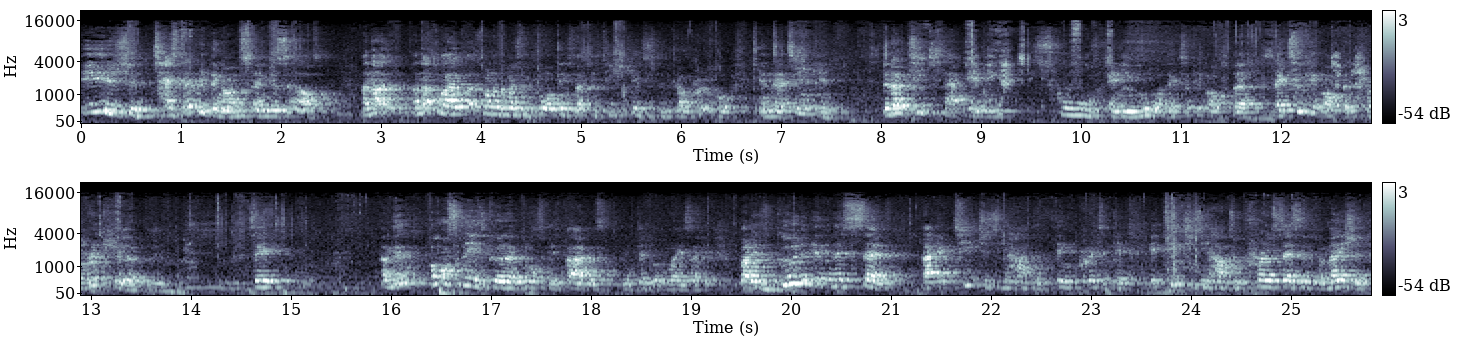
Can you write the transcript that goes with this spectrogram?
You should test everything I'm saying yourself. And, that, and that's why it's one of the most important things to actually teach kids is to become critical in their thinking. They don't teach that in schools anymore. They took it off the, they took it off the curriculum. See, I mean, philosophy is good and philosophy is bad in different ways, I think. But it's good in this sense that it teaches you how to think critically. It teaches you how to process information.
